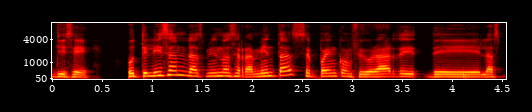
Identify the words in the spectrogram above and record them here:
dice, utilizan las mismas herramientas, se pueden configurar de, las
